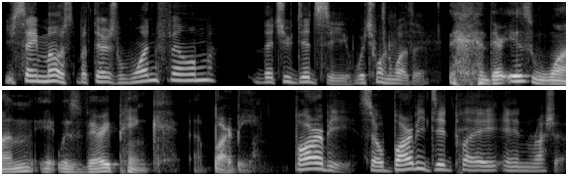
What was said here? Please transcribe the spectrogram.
You say most, but there's one film that you did see. Which one was it? there is one. It was very pink uh, Barbie. Barbie. So Barbie did play in Russia.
